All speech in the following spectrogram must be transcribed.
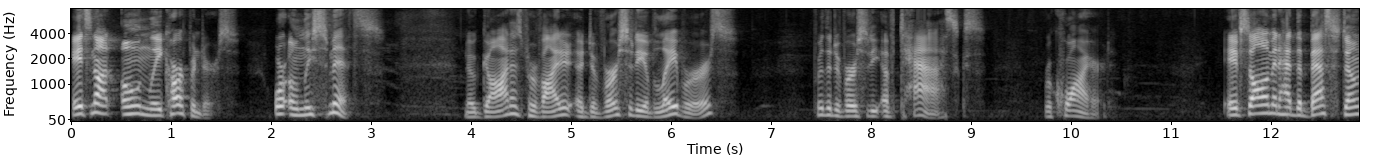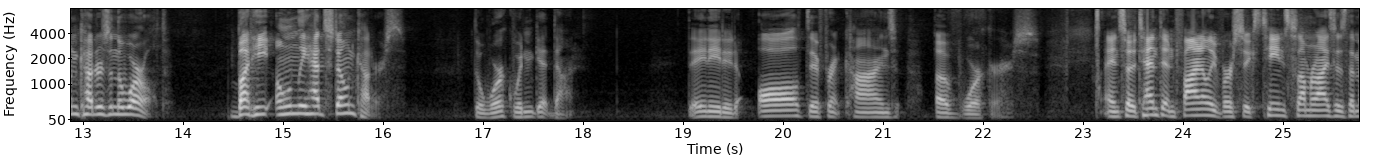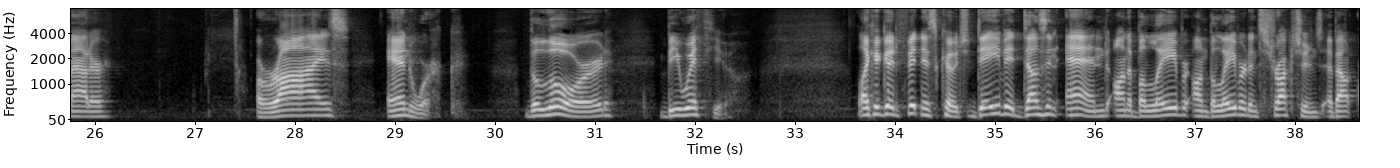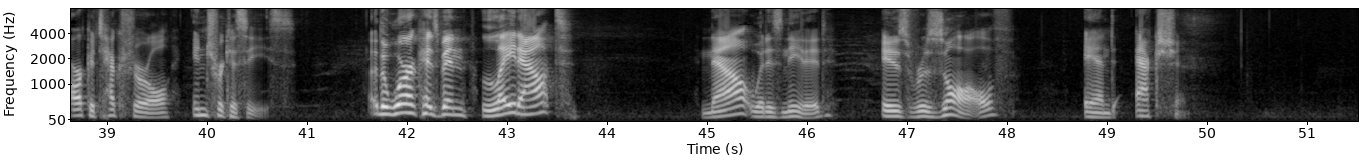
it's not only carpenters or only smiths. No, God has provided a diversity of laborers for the diversity of tasks required. If Solomon had the best stonecutters in the world, but he only had stonecutters, the work wouldn't get done. They needed all different kinds of workers. And so, 10th and finally, verse 16 summarizes the matter Arise and work. The Lord be with you. Like a good fitness coach, David doesn't end on, a belabor, on belabored instructions about architectural intricacies. The work has been laid out. Now, what is needed is resolve and action.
